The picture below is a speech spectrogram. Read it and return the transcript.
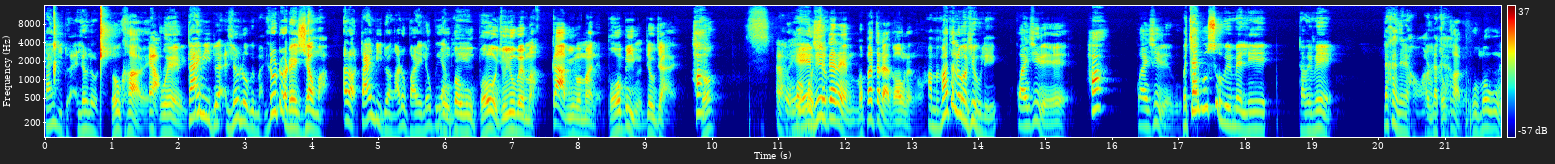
တိုင်းပြည်အတွက်အလုပ်လုပ်တယ်ဒုက္ခပဲအဲ့ဒါကိုယ်တိုင်းပြည်အတွက်အလုပ်လုပ်ပြီးမှလွတ်တော်တဲ့ရောက်မှအဲ့တော့တိုင်းပြည်အတွက်ငါတို့ဘာတွေလုပ်ပေးရမဟိုလဲ ပုံဘူးဘောရိုးရိုးပဲမှ ကပြီးမမှန်နဲ့ဘောပြီးမပြုတ်ကြတယ်ဟာနော်အဲ့ဒါဟိုလေစစ်တက်နဲ့မပတ်သက်တာကောင်းတယ်နော်ဟာမပတ်သက်လို့မဖြစ်ဘူးလေကွိုင်းရှိတယ်ဟာကွိုင်းရှိတယ်ကိုမကြိုက်ဘူးဆိုပေမဲ့လေဒါပေမဲ့လက်ခံတဲ့ဟောင်းအဲ့လက်ဒုခံက္ခပဲကိုမဟုတ်ဘူး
